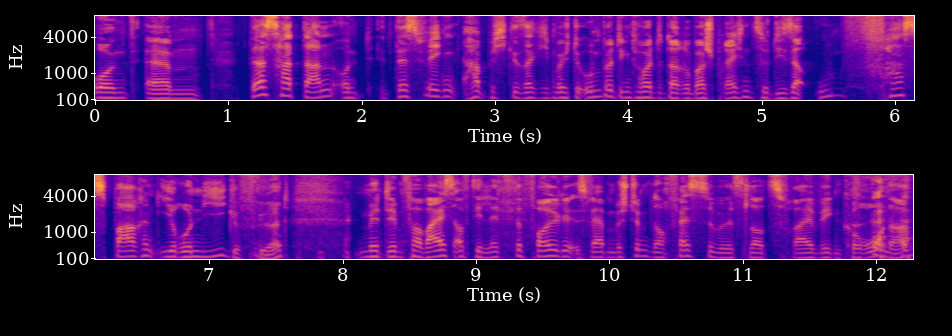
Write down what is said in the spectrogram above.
Und ähm, das hat dann, und deswegen habe ich gesagt, ich möchte unbedingt heute darüber sprechen, zu dieser unfassbaren Ironie geführt, mit dem Verweis auf die letzte Folge, es werden bestimmt noch Festival-Slots frei wegen Corona,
